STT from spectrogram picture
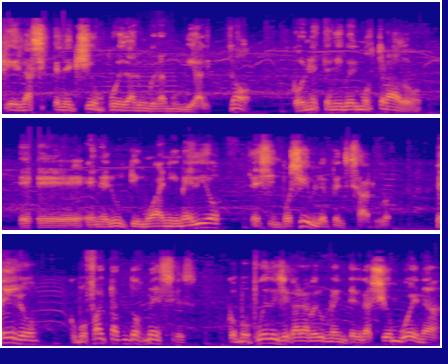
que la selección puede dar un gran Mundial. No, con este nivel mostrado eh, en el último año y medio, es imposible pensarlo. Pero, como faltan dos meses, como puede llegar a haber una integración buena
